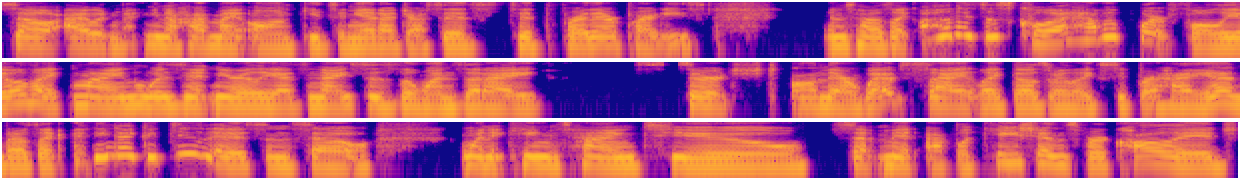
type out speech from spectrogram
So I would, you know, have my own quinceañera dresses to for their parties. And so I was like, oh, this is cool. I have a portfolio. Like mine wasn't nearly as nice as the ones that I searched on their website. Like those were like super high end. But I was like, I think I could do this. And so when it came time to submit applications for college,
